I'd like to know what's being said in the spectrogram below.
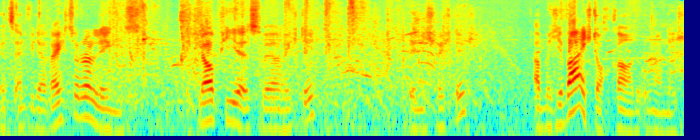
Jetzt entweder rechts oder links. Ich glaube, hier ist wäre richtig. Bin ich richtig? Aber hier war ich doch gerade, oder nicht?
